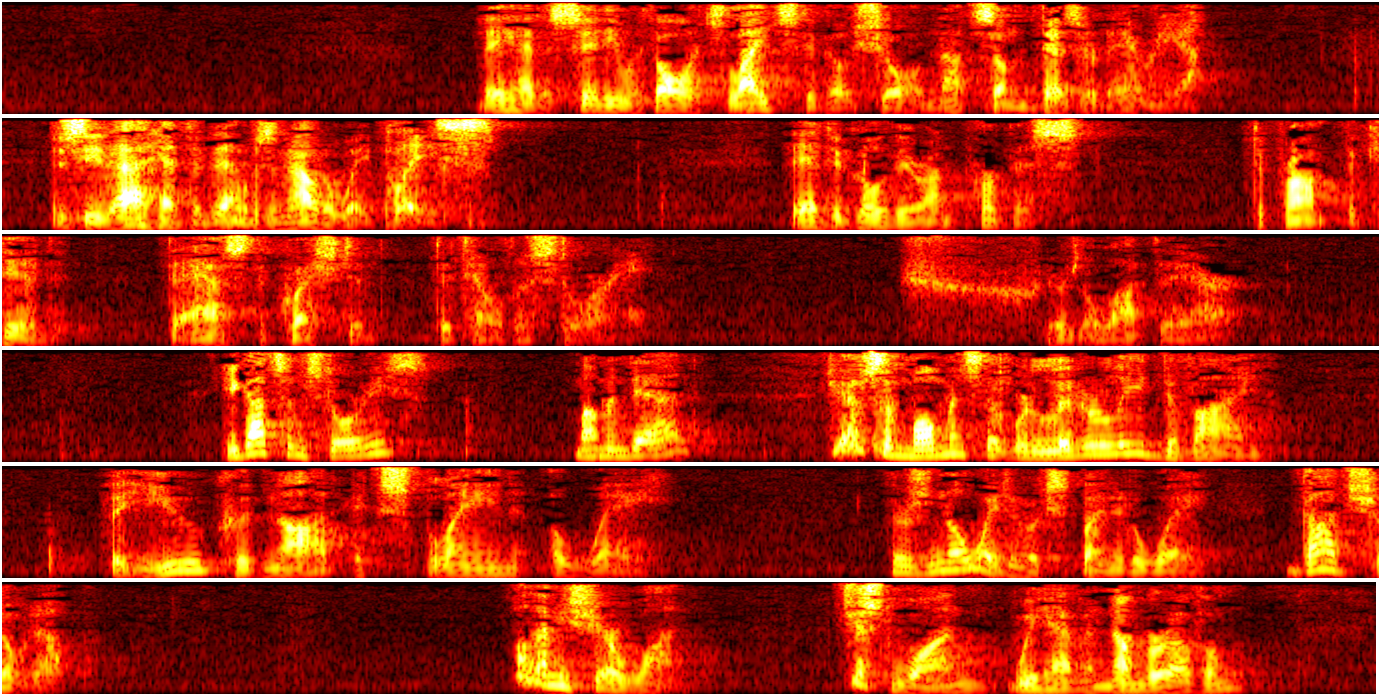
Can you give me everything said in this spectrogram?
They had a city with all its lights to go show them, not some desert area. You see, that had to, that was an out of way place. They had to go there on purpose to prompt the kid to ask the question, to tell the story. There's a lot there. You got some stories, mom and dad? Do you have some moments that were literally divine that you could not explain away? There's no way to explain it away. God showed up. Well, let me share one. Just one. We have a number of them.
